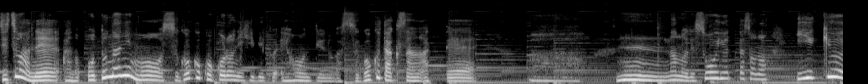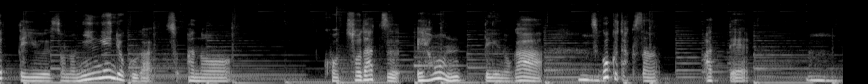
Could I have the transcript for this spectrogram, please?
実はねあの大人にもすごく心に響く絵本っていうのがすごくたくさんあって。あうん、なのでそういったその EQ っていうその人間力がそあのこう育つ絵本っていうのがあすごくたくさんあって、うん。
